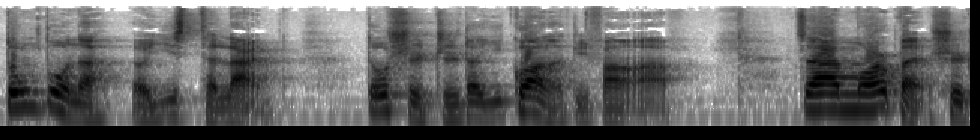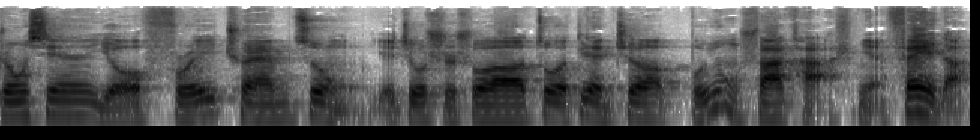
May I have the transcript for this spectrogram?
东部呢有 Eastland，都是值得一逛的地方啊。在墨尔本市中心有 Free Tram Zone，也就是说坐电车不用刷卡是免费的，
